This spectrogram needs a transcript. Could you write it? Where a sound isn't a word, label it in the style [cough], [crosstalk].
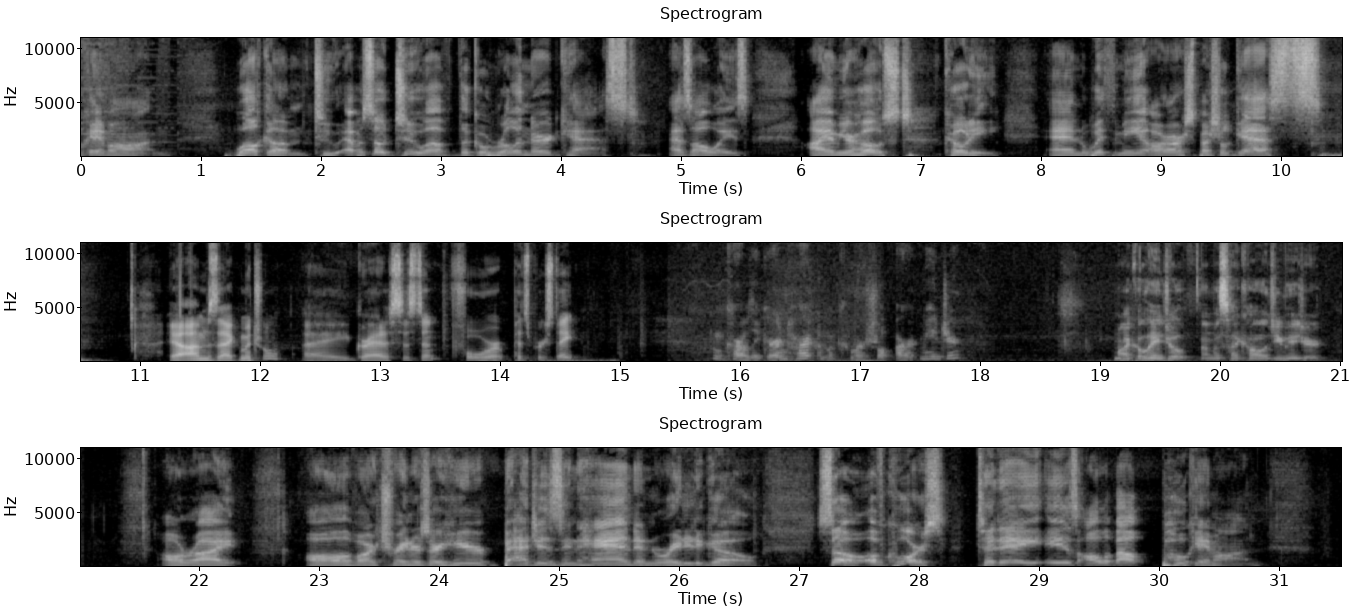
trainers of Pokemon. Welcome to episode two of the Gorilla Nerdcast. As always, I am your host, Cody, and with me are our special guests. Yeah, I'm Zach Mitchell, a grad assistant for Pittsburg State. I'm Carly Gernhardt. I'm a commercial art major. Michael Angel. I'm a psychology major. All right. All of our trainers are here, badges in hand, and ready to go. So, of course, today is all about Pokemon.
